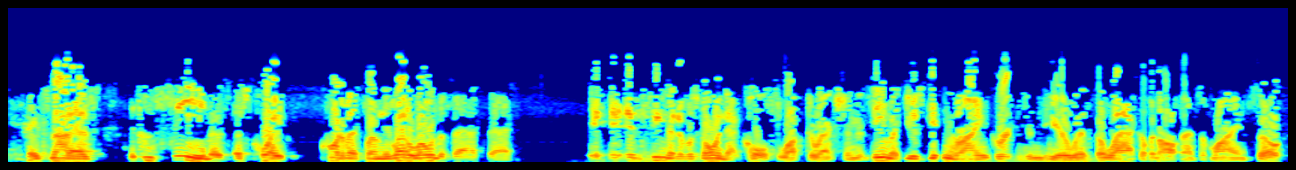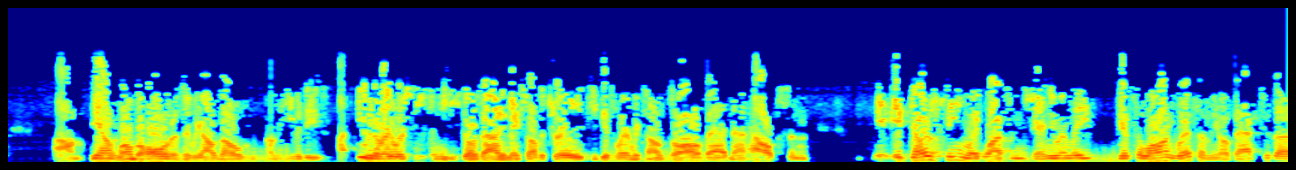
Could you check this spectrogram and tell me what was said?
it's not as it doesn't seem as, as quite quarterback friendly. Let alone the fact that it, it, it seemed that it was going that Cole Fluck direction. It seemed like he was getting Ryan Grigson here with the lack of an offensive line. So, um, you know, lo and behold, as we all know, on the eve of these, even the regular season, he goes out, he makes all the trades, he gets Laremy Tunsil, all of that, and that helps. And it, it does seem like Watson genuinely gets along with him. You know, back to the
